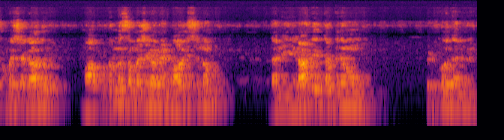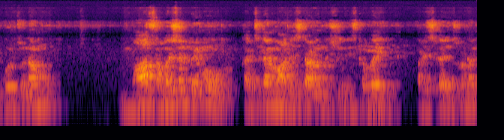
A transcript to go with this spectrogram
సమస్య కాదు. మా కుటుంబ సమస్యగా మేము భావిస్తున్నాం. దాన్ని ఎలాంటి తప్పిదము పెట్టుకోదని మేము కోరుచున్నాము మా సమస్యను మేము ఖచ్చితంగా మా అధిష్టానం దృష్టికి తీసుకుపోయి పరిష్కరించుకుంటాం.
